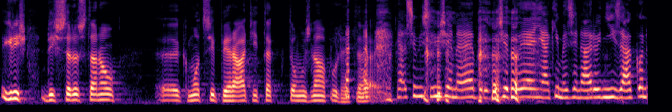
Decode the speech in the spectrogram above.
I když, když se dostanou Eh, k moci Piráti, tak to možná půjde. Já si myslím, že ne, protože to je nějaký mezinárodní zákon,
